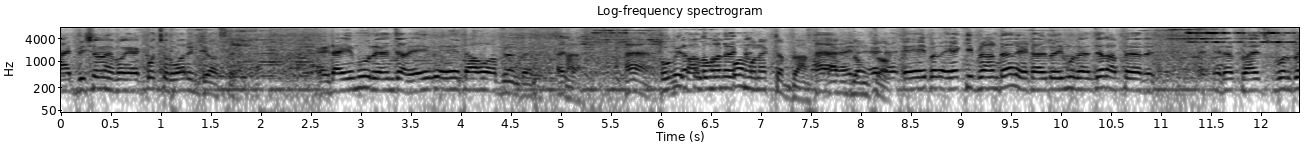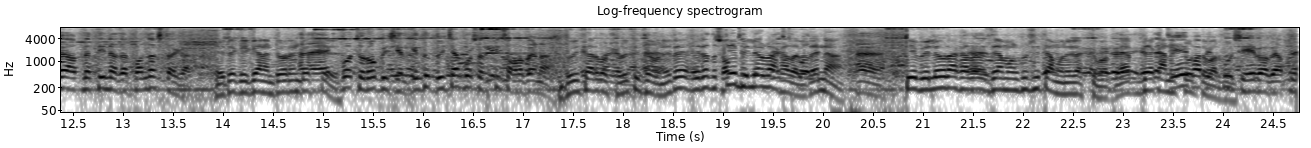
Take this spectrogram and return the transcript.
নাইট ভিশন এবং এক বছর ওয়ারেন্টি আছে। এটা এমু রেঞ্জার এটাও এটা। হ্যাঁ। খুবই ভালো মানের common একটা- হ্যাঁ, একদম। এটা- এইবার একই ব্র্যান্ডের এটা হলো এমু রেঞ্জার আপনার এটার প্রাইস পড়বে আপনার তিন হাজার পঞ্চাশ টাকা। এটা কি গ্যারান্টি ওয়ারেন্টি হ্যাঁ, আছে? এক বছর অফিসিয়াল কিন্তু দুই চার বছর কিছু হবে না। দুই চার বছর কিছু হবে না। এটা এটা তো টেবিলেও রাখা যাবে তাই না? হ্যাঁ। টেবিলেও রাখা যাবে যেমন খুশি তেমনই রাখতে পারবে। অ্যাপ দিয়ে কানেক্ট করতে পারবে। খুশি এইভাবে আপনি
